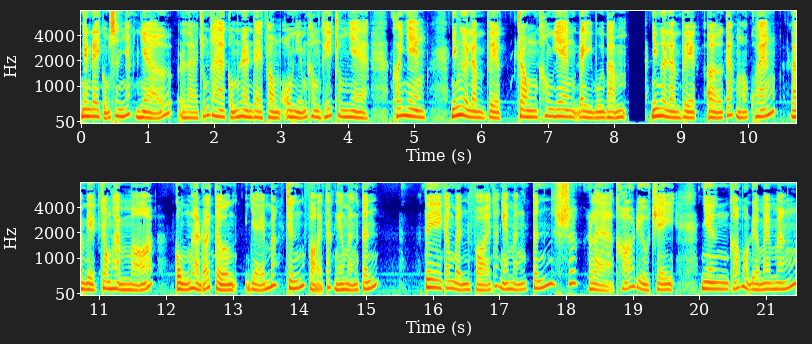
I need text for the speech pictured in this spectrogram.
Nhân đây cũng xin nhắc nhở là chúng ta cũng nên đề phòng ô nhiễm không khí trong nhà, khói nhang, những người làm việc trong không gian đầy bụi bặm, những người làm việc ở các mỏ khoáng, làm việc trong hầm mỏ cũng là đối tượng dễ mắc chứng phổi tắc nghẽn mãn tính. Tuy căn bệnh phổi tắc nghẽn mãn tính rất là khó điều trị, nhưng có một điều may mắn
